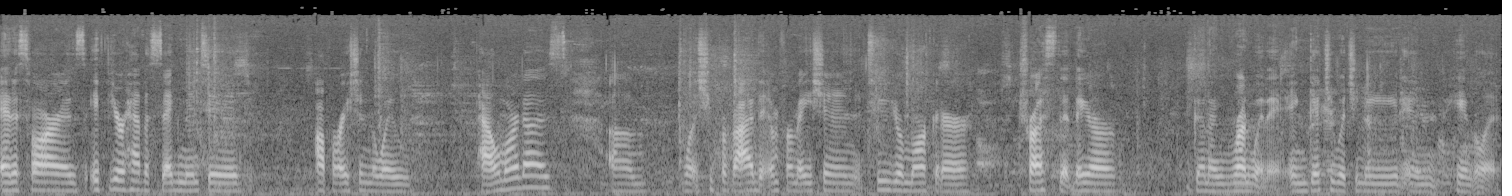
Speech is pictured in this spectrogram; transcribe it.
And as far as if you have a segmented operation the way Palomar does, um, once you provide the information to your marketer, trust that they are going to run with it and get you what you need and handle it.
